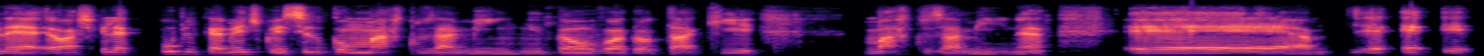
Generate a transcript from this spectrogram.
né, eu acho que ele é publicamente conhecido como Marcos Amin, então eu vou adotar aqui Marcos Amin, né? É, é, é, é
